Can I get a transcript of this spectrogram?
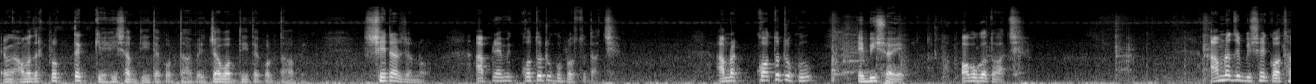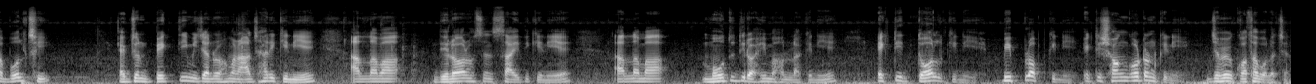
এবং আমাদের প্রত্যেককে হিসাব দিতে করতে হবে জবাব দিতে করতে হবে। সেটার জন্য আপনি, আমি কতটুকু প্রস্তুত আছি? আমরা কতটুকু এ বিষয়ে অবগত আছে? আমরা যে বিষয়ে কথা বলছি, একজন ব্যক্তি মিজানুর রহমান আজহারিকে নিয়ে আল্লামা দিলওয়ার হোসেন সাইদিকে নিয়ে, আল্লামা মৌদুদি রহিমাহুল্লাহকে নিয়ে, একটি দলকে নিয়ে, বিপ্লবকে নিয়ে, একটি সংগঠনকে নিয়ে যেভাবে কথা বলেছেন।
